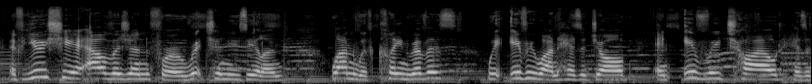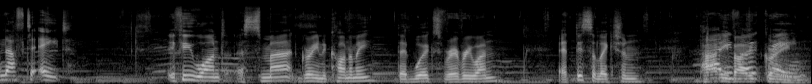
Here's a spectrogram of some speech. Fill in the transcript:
If you share our vision for a richer New Zealand, one with clean rivers, where everyone has a job and every child has enough to eat. If you want a smart green economy that works for everyone, at this election, Party, Party vote, vote, green. green.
